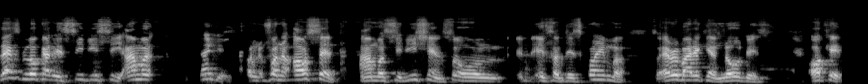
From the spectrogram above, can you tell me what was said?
Let's look at the CDC. I'm a Thank you. From, from the outset, I'm a seditious, so it's a disclaimer, so everybody can know this. Okay,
